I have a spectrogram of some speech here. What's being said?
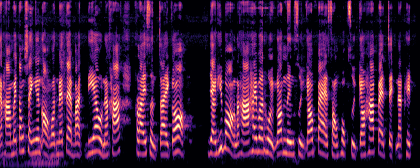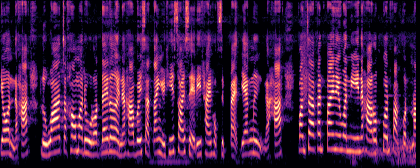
นะคะ ไม่ต้องใช้เงินออกรถแม้แต่บาทเดียวนะคะ ใครสนใจก็อย่างที่บอกนะคะ ให้เบอร์โทรอีกรอบหนึ่ง098 260 9587 นัดเพชรยนต์นะคะ หรือว่าจะเข้ามาดูรถได้เลยนะคะ บริษัทตั้งอยู่ที่ซอยเสรีไทย 68 แยกหนึ่งนะคะ ก่อนจากกันไปในวันนี้นะคะ รบกวนฝากกดไล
